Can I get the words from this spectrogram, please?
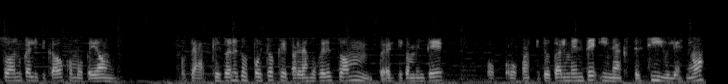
son calificados como peón. O sea, que son esos puestos que para las mujeres son prácticamente o casi totalmente inaccesibles, ¿no?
